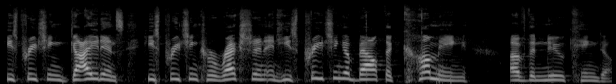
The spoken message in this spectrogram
He's preaching guidance. He's preaching correction. And he's preaching about the coming of the new kingdom.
